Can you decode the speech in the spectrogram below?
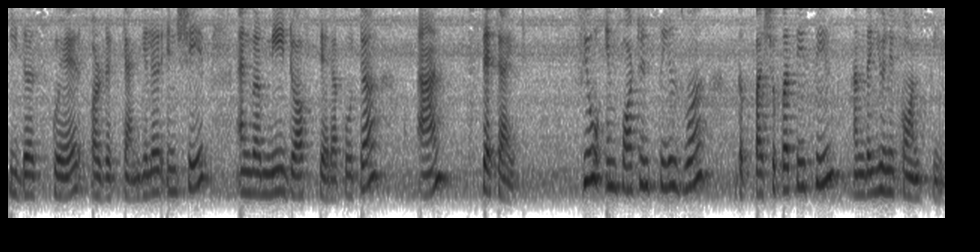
either square or rectangular in shape and were made of terracotta and steatite. Few important seals were the Pashupati seal and the unicorn seal.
